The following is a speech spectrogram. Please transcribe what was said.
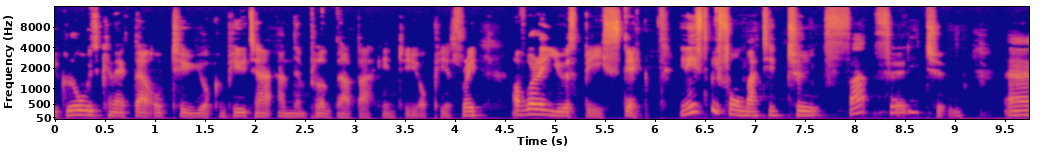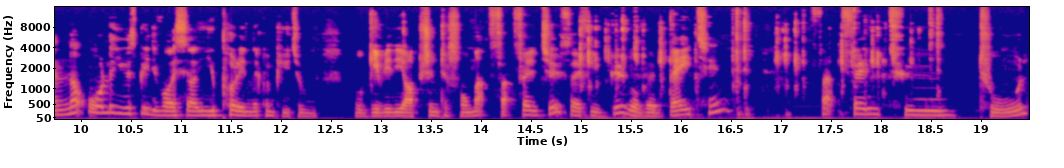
you could always connect that up to your computer and then plug that back into your PS3. I've got a USB stick. It needs to be formatted to FAT32 and not all the USB devices you put in the computer will give you the option to format FAT32. So if you Google verbatim FAT32 tool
